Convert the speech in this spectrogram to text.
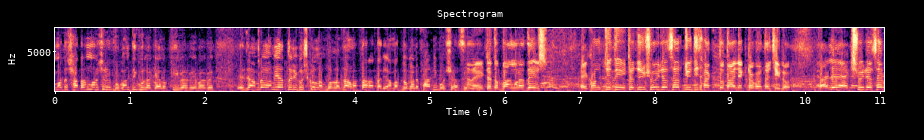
আমাদের সাধারণ মানুষের এই ভোগান্তিগুলো কেন? কীভাবে এভাবে? এই যে আমরা আমি এত রিকোয়েস্ট করলাম বললাম যে আমার তাড়াতাড়ি আমার দোকানে ফাটি বসে আছে। না এটা তো বাংলাদেশ। এখন যদি এটা যদি স্বৈরাচার যদি থাকতো তাহলে একটা কথা ছিল। তাহলে এক স্বৈরাচার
